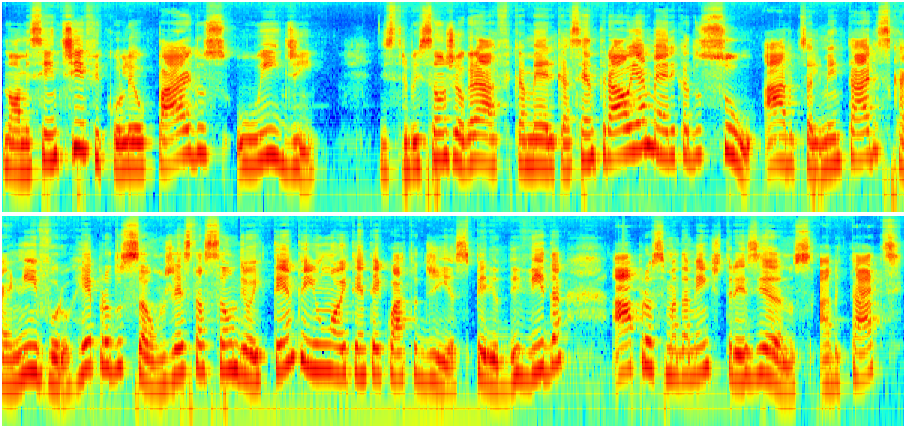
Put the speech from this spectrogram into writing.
Nome científico: leopardus uidi. Distribuição geográfica: América Central e América do Sul. Hábitos alimentares: carnívoro. Reprodução: gestação de 81 a 84 dias. Período de vida: aproximadamente 13 anos. Habitat:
